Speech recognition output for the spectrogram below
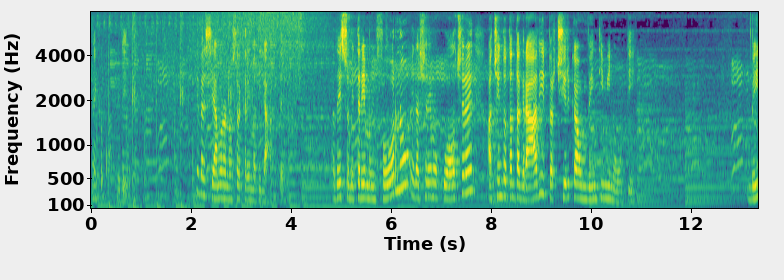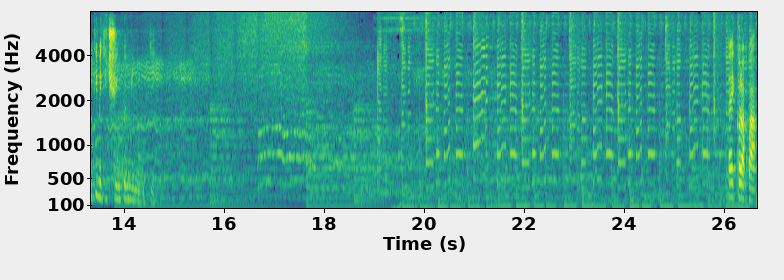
ecco qua vedete e versiamo la nostra crema di latte. Adesso metteremo in forno e lasceremo cuocere a 180 gradi per circa un 20 minuti. 20-25 minuti. eccola qua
